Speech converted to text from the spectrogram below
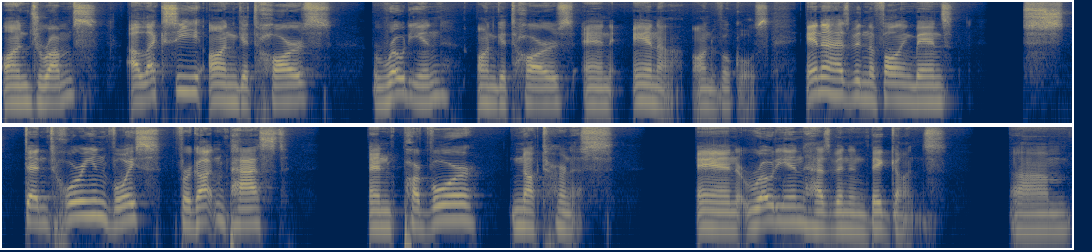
on drums, Alexei on guitars, Rodion on guitars, and Anna on vocals. Anna has been the following bands Stentorian Voice, Forgotten Past, and Parvor Nocturnus. And Rodion has been in Big Guns. Um,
